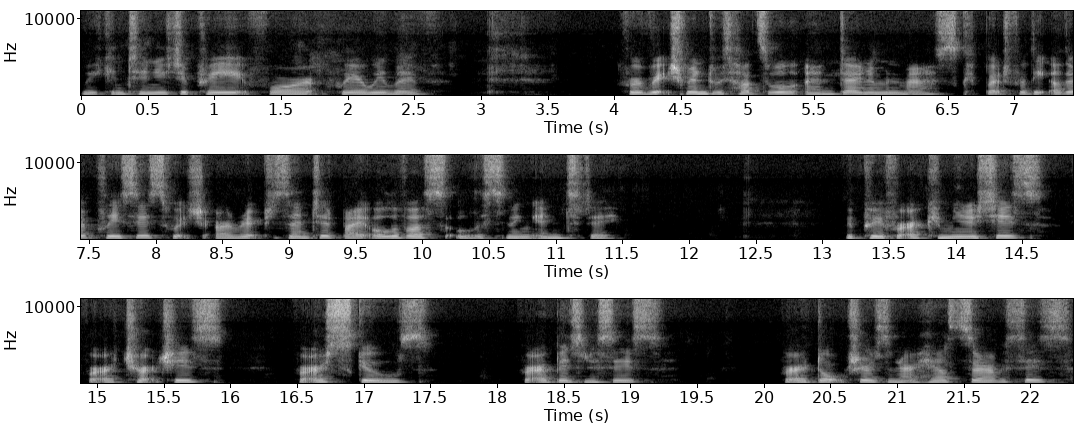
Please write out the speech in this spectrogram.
We continue to pray for where we live, for Richmond with Hudswell and Downholme and Marske, but for the other places which are represented by all of us listening in today. We pray for our communities, for our churches, for our schools, for our businesses, for our doctors and our health services,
